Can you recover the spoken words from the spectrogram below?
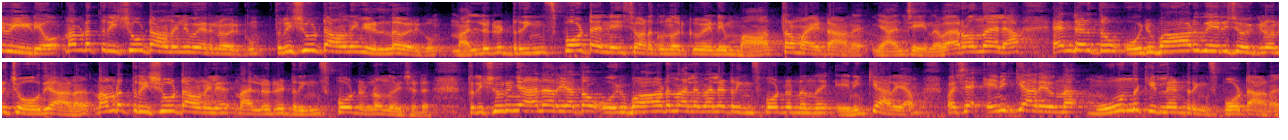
ഒരു വീഡിയോ നമ്മുടെ തൃശ്ശൂർ ടൗണിൽ വരുന്നവർക്കും തൃശ്ശൂർ ടൗണിൽ ഉള്ളവർക്കും നല്ലൊരു ഡ്രിങ്ക് സ്പോട്ട് അന്വേഷിച്ച് നടക്കുന്നവർക്ക് വേണ്ടി മാത്രമായിട്ടാണ് ഞാൻ ചെയ്യുന്നത്. വേറെ ഒന്നുമല്ല എന്റെ അടുത്ത് ഒരുപാട് പേര് ചോദിക്കുന്ന ഒരു ചോദ്യമാണ് നമ്മുടെ തൃശ്ശൂർ ടൗണിൽ നല്ലൊരു ഡ്രിങ്ക് സ്പോട്ട് ഉണ്ടോ എന്ന് വെച്ചിട്ട് തൃശ്ശൂർ ഞാൻ അറിയാത്ത ഒരുപാട് നല്ല നല്ല ഡ്രിങ്ക് സ്പോട്ട് ഉണ്ടെന്ന് എനിക്കറിയാം. പക്ഷെ എനിക്കറിയുന്ന മൂന്ന് കില്ലൻ ഡ്രിങ്ക് സ്പോട്ടാണ്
